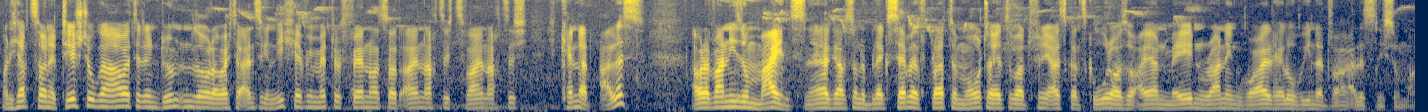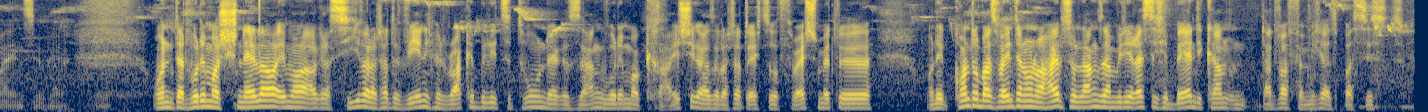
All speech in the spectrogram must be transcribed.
Und ich habe zwar in der T-Stube gearbeitet in Dümpten, so, da war ich der einzige Nicht-Heavy Metal-Fan 1981, 82. Ich kenne das alles, aber das war nie so meins. Ne? Da gab es so eine Black Sabbath-Platte, Motorhead, so was finde ich alles ganz gut, aber so Iron Maiden, Running Wild, Halloween, das war alles nicht so meins. Und das wurde immer schneller, immer aggressiver. Das hatte wenig mit Rockabilly zu tun. Der Gesang wurde immer kreischiger. Also das hatte echt so Thrash-Metal. Und der Kontrabass war hinterher nur noch halb so langsam wie die restliche Band, die kam. Und das war für mich als Bassist,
